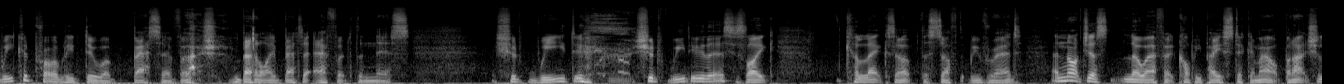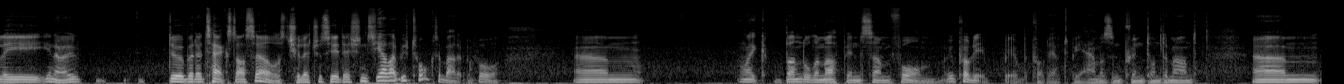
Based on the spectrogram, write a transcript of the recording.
we could probably do a better version, better like better effort than this. Should we do? should we do this? It's like collect up the stuff that we've read and not just low effort copy paste stick them out, but actually you know do a bit of text ourselves. Chilliteracy editions, yeah, like we've talked about it before. Um, like bundle them up in some form. We probably it would probably have to be Amazon print on demand. Um,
